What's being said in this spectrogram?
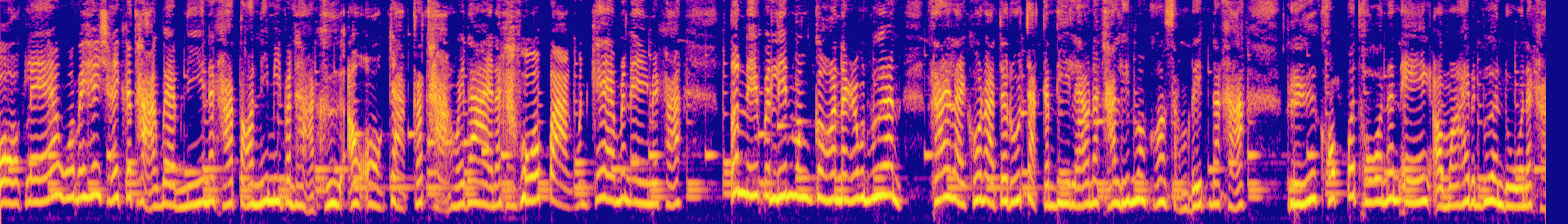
บอกแล้วว่าไม่ให้ใช้กระถางแบบนี้นะคะ ตอนนี้มีปัญหาคือเอาออกจากกระถางไม่ได้นะคะ เพราะว่าปากมันแคบนั่นเองนะคะ ต้นนี้เป็นลิ้นมังกรนะคะเพื่อนๆ ใครหลายคนอาจจะรู้จักกันดีแล้วนะคะ ลิ้นมังกรสำริดนะคะ หรือคอปเปอร์โทนั่นเองเอามาให้เพื่อนๆดูนะคะ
